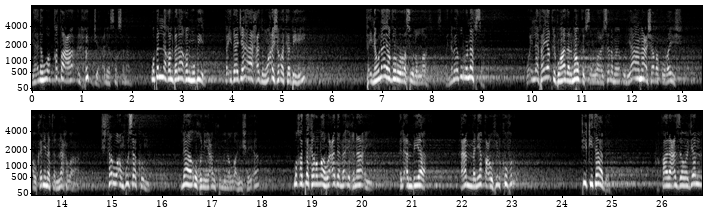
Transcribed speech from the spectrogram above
لهذا هو قطع الحجة عليه الصلاة والسلام وبلغ البلاغ المبين. فإذا جاء أحد وأشرك به فإنه لا يضر رسول الله وإنما يضر نفسه. وإلا فيقف هذا الموقف صلى الله عليه وسلم ويقول يا معشر قريش أو كلمة نحوها اشتروا أنفسكم لا أغني عنكم من الله شيئا. وقد ذكر الله عدم إغناء الأنبياء عمن يقع في الكفر في كتابه. قال عز وجل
